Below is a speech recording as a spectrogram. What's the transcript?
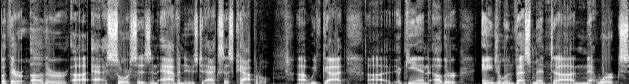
but there are other uh, sources and avenues to access capital. Uh, we've got uh, again other angel investment networks.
